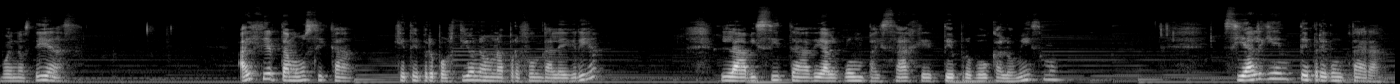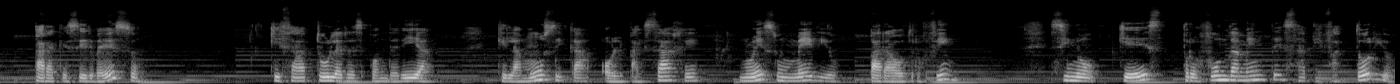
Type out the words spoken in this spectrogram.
Buenos días. ¿Hay cierta música que te proporciona una profunda alegría? ¿La visita de algún paisaje te provoca lo mismo? Si alguien te preguntara, ¿para qué sirve eso? Quizá tú le respondería que la música o el paisaje no es un medio para otro fin, sino que es profundamente satisfactorio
